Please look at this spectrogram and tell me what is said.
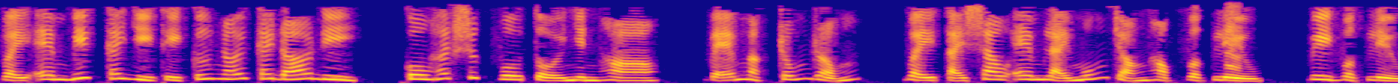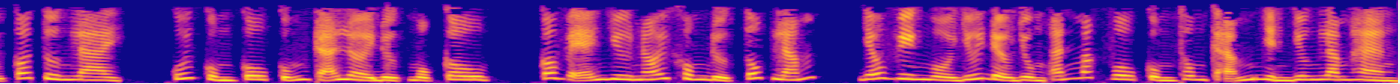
vậy em biết cái gì thì cứ nói cái đó đi, cô hết sức vô tội nhìn họ, vẻ mặt trống rỗng, vậy tại sao em lại muốn chọn học vật liệu, vì vật liệu có tương lai, cuối cùng cô cũng trả lời được một câu, có vẻ như nói không được tốt lắm, giáo viên ngồi dưới đều dùng ánh mắt vô cùng thông cảm nhìn Dương Lam Hàn,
